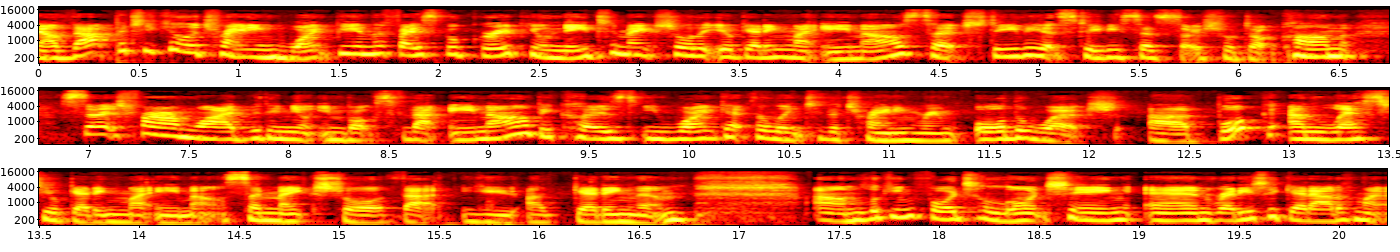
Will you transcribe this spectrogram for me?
Now, that particular training won't be in the Facebook group. You'll need to make sure that you're getting my emails. Search Stevie at steviesayssocial.com. Search far and wide within your inbox for that email because you won't get the link to the training room or the work uh, book unless you're getting my emails. So make sure that you are getting them. Um, looking forward to launching and ready to get out of my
